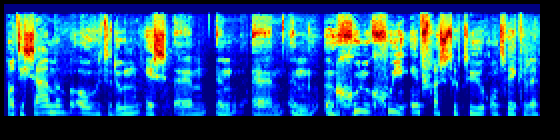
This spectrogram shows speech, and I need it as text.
Wat die samen beogen te doen is um, een, um, een, een goede, goede infrastructuur ontwikkelen.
